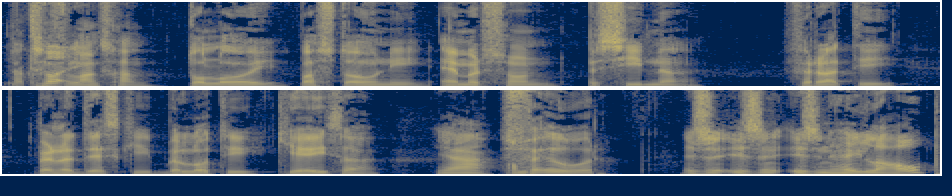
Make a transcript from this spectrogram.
Zal ik even langs gaan? Toloi, Bastoni, Emerson, Pessina, Verratti, Bernardeschi, Bellotti, Chiesa. ja, Dat is veel hoor. is, een- is, een, is een hele hoop.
